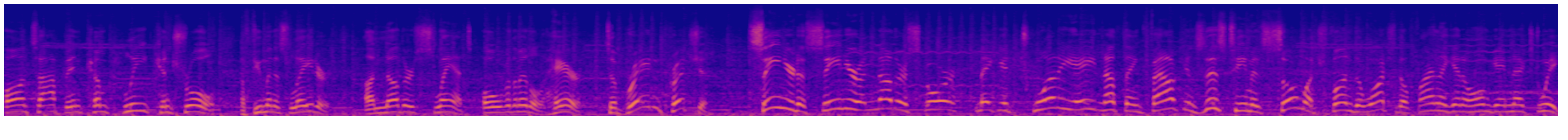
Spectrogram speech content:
on top in complete control. A few minutes later, another slant over the middle. Hair to Braden Pritchett. Senior to senior, another score, make it 28 0 Falcons. This team is so much fun to watch. They'll finally get a home game next week.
